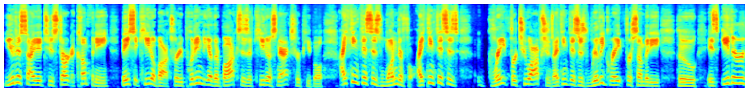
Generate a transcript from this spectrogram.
You decided to start a company, Basic Keto Box, where you're putting together boxes of keto snacks for people people. I think this is wonderful. I think this is great for two options. I think this is really great for somebody who is either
